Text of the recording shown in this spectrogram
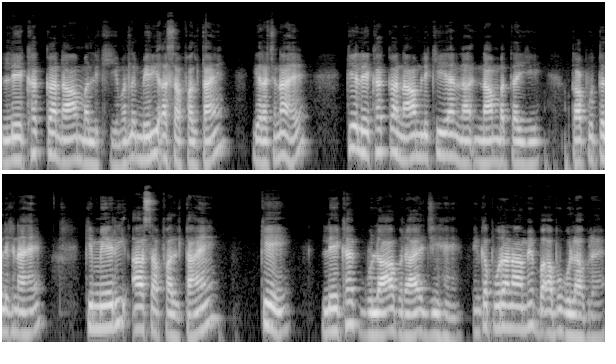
लेखक का नाम लिखिए। मतलब मेरी असफलताएँ ये रचना है कि लेखक का नाम लिखिए या ना, नाम बताइए। तो आपको उत्तर लिखना है कि मेरी असफलताएँ के लेखक गुलाब राय जी हैं। इनका पूरा नाम है बाबू गुलाब राय।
